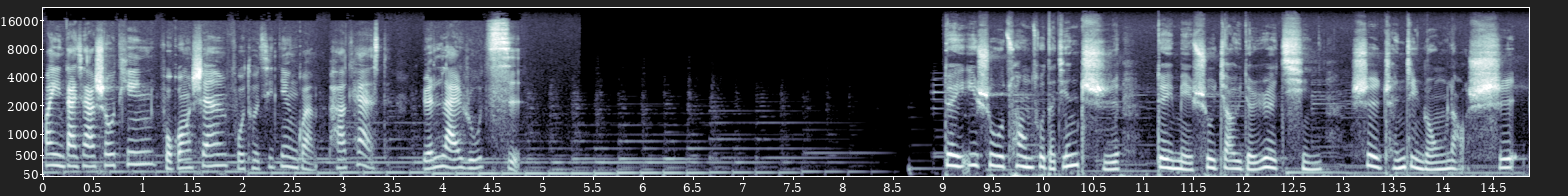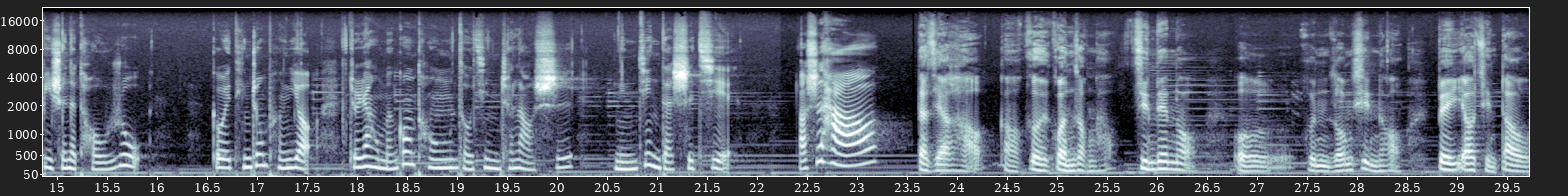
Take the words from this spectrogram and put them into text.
欢迎大家收听佛光山佛陀纪念馆 Podcast。原来如此。对艺术创作的坚持，对美术教育的热情，是陈景荣老师毕生的投入。各位听众朋友，就让我们共同走进陈老师宁静的世界。老师好，大家好，哦，各位观众好。今天哦，我很荣幸哦。被邀请到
